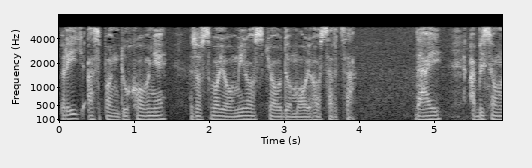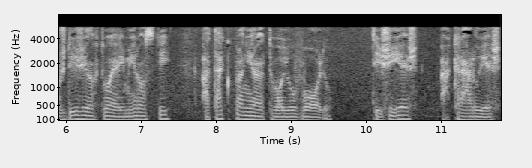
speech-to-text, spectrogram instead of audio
príď aspoň duchovne so svojou milosťou do môjho srdca. Daj, aby som vždy žil v Tvojej milosti a tak plnil Tvoju vôľu. Ty žiješ a kráľuješ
